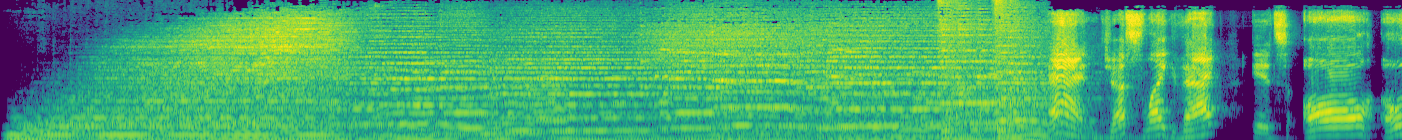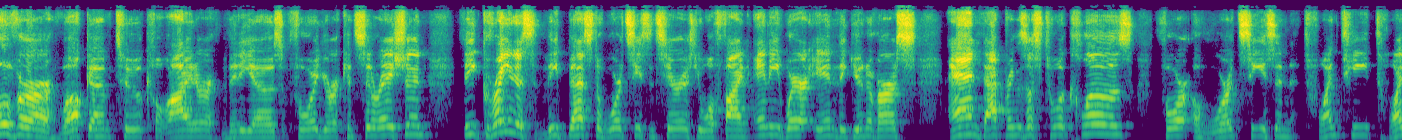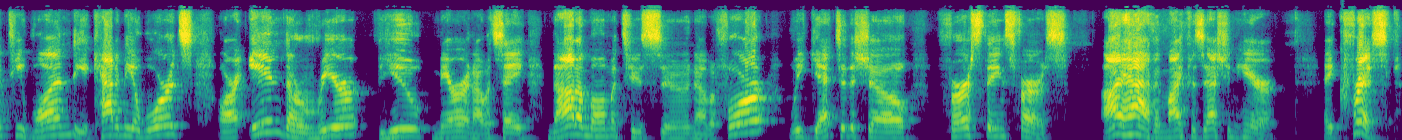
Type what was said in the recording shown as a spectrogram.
And just like that, it's all over. Welcome to Collider Videos for your consideration. The greatest, the best award season series you will find anywhere in the universe. And that brings us to a close for award season 2021. The Academy Awards are in the rear view mirror. And I would say not a moment too soon. Now, before we get to the show, first things first, I have in my possession here a crisp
